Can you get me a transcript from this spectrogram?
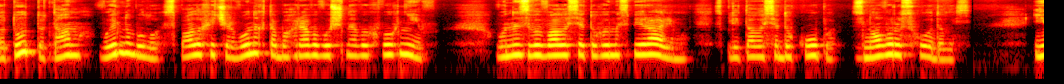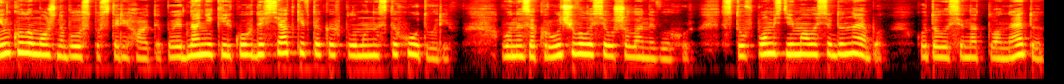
То тут, то там видно було спалахи червоних та баграво-вишневих вогнів. Вони звивалися тугими спіралями, спліталися докупи, знову розходились. Інколи можна було спостерігати поєднання кількох десятків таких племенистих утворів. Вони закручувалися у шалений вихор, стовпом здіймалися до неба, котилися над планетою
